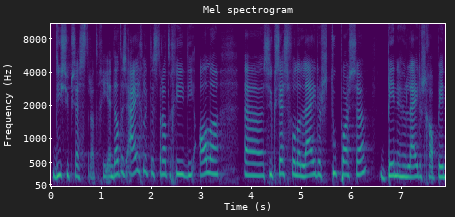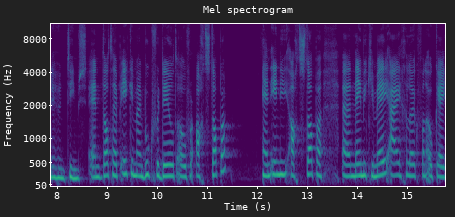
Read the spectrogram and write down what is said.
die successtrategie. En dat is eigenlijk de strategie die alle uh, succesvolle leiders toepassen binnen hun leiderschap, binnen hun teams. En dat heb ik in mijn boek verdeeld over acht stappen. En in die acht stappen uh, neem ik je mee eigenlijk van oké,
